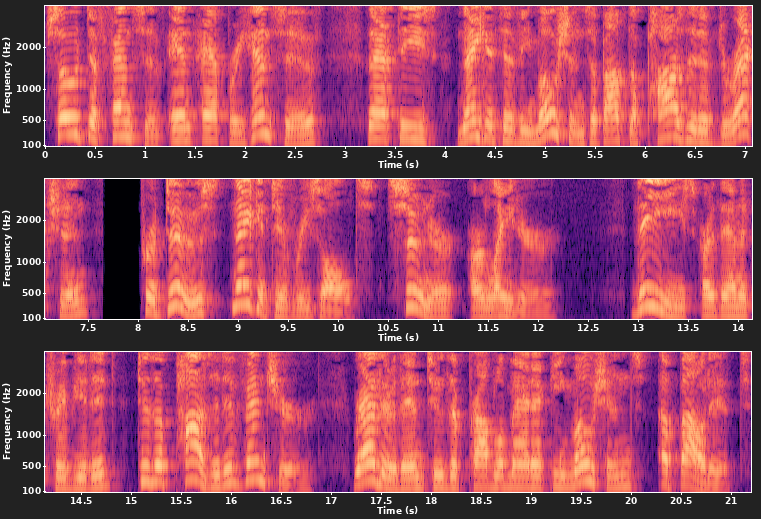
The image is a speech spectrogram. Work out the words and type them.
so defensive and apprehensive that these negative emotions about the positive direction produce negative results sooner or later. These are then attributed to the positive venture rather than to the problematic emotions about it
